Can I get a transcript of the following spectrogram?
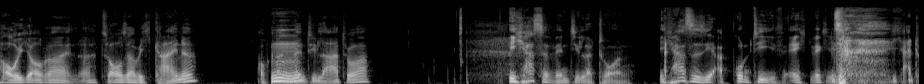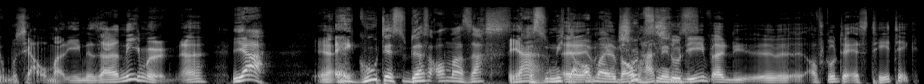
hau ich auch rein. Ne? Zu Hause habe ich keine, auch keinen Ventilator. Ich hasse Ventilatoren. Ich hasse sie abgrundtief, echt wirklich. Ja, du musst ja auch mal irgendeine Sache nicht mögen. Ne? ja. Ja. Ey, gut, dass du das auch mal sagst, Ja, dass du mich da äh, auch mal in warum Schutz hast nimmst. du die? Weil die äh, aufgrund der Ästhetik?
